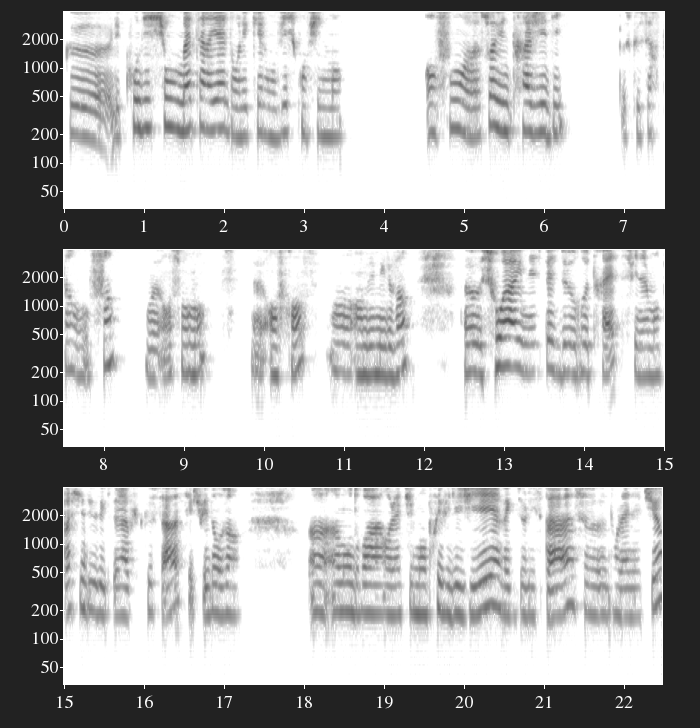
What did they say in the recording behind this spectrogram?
que les conditions matérielles dans lesquelles on vit ce confinement en font euh, soit une tragédie, parce que certains ont faim euh, en ce moment euh, en France en, 2020, soit une espèce de retraite, finalement pas si désagréable que ça, si je suis dans un un, endroit relativement privilégié avec de l'espace dans la nature.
